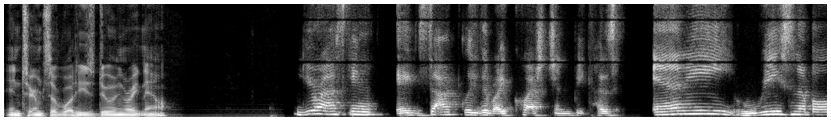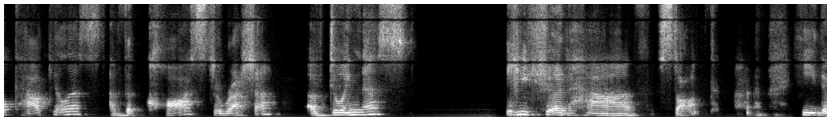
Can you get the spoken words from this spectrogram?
in terms of what he's doing right now? You're asking exactly the right question because any reasonable calculus of the cost to Russia of doing this, he should have stopped. He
